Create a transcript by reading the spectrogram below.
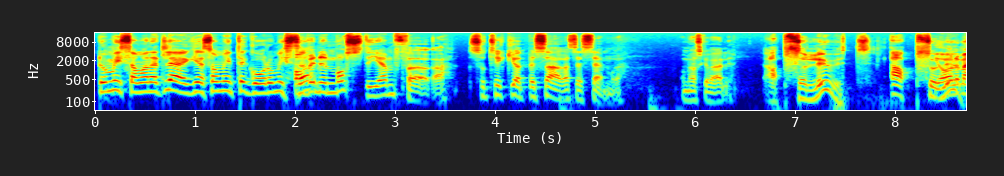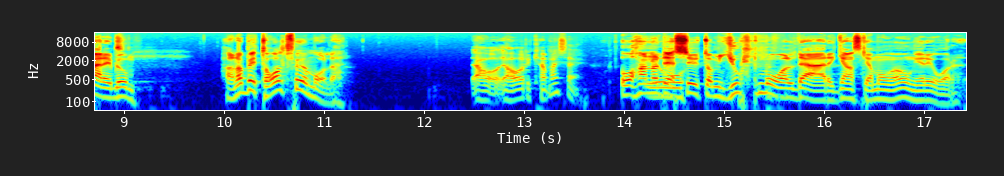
då missar man ett läge som inte går att missa. Om vi nu måste jämföra så tycker jag att Besaras är sämre. Om jag ska vara ärlig. Absolut. Absolut. Jag håller med dig Blom. Han har betalt för mål där. Ja, ja, det kan man ju säga. Och han har Jo. dessutom gjort mål där ganska många gånger i år.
